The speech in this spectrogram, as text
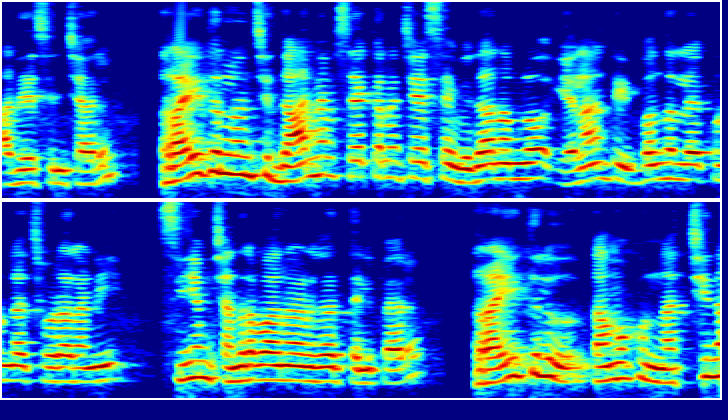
ఆదేశించారు. రైతుల నుంచి ధాన్యం సేకరణ చేసే విధానంలో ఎలాంటి ఇబ్బందులు లేకుండా చూడాలని సీఎం చంద్రబాబు నాయుడు గారు తెలిపారు. రైతులు తమకు నచ్చిన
